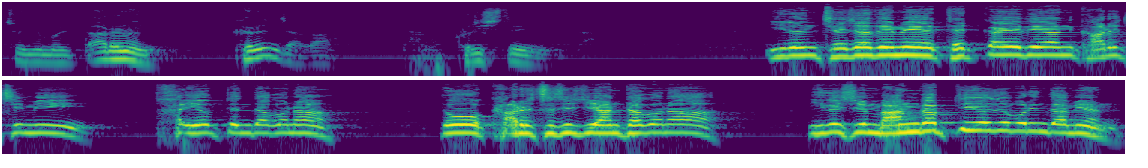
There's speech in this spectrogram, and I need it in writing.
주님을 따르는 그런 자가 바로 그리스도인입니다. 이런 제자됨의 대가에 대한 가르침이 타협된다거나 또 가르쳐지지 않다거나 이것이 망각되어져 버린다면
